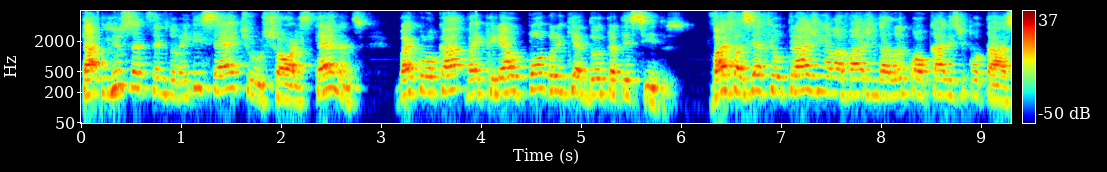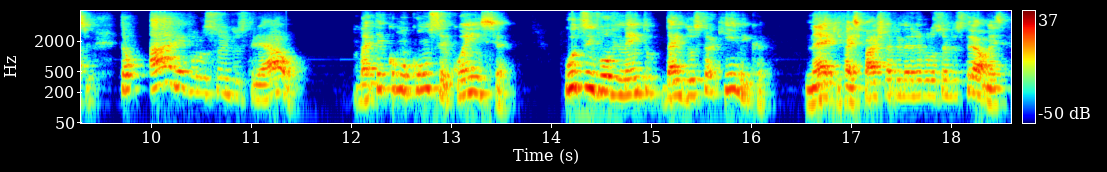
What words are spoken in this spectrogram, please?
Tá? Em 1797, o Charles Tennant vai colocar, vai criar o pó branqueador para tecidos. Vai fazer a filtragem e a lavagem da lã com álcalis de potássio. Então, a revolução industrial vai ter como consequência o desenvolvimento da indústria química, né, que faz parte da primeira revolução industrial, mas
